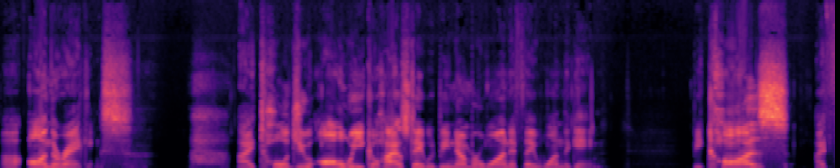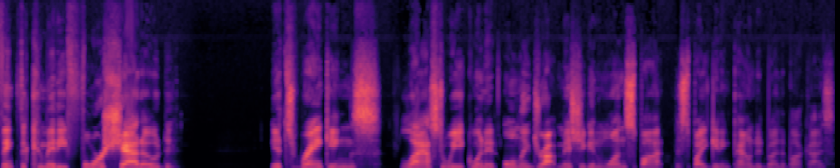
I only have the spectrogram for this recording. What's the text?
uh, on the rankings. I told you all week Ohio State would be number one if they won the game because I think the committee foreshadowed its rankings last week when it only dropped Michigan one spot despite getting pounded by the Buckeyes.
